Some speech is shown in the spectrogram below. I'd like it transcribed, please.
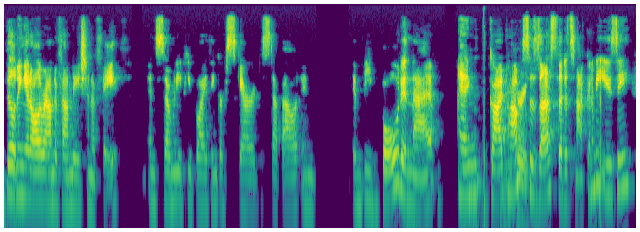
building it all around a foundation of faith. And so many people i think are scared to step out and and be bold in that. And god promises us that it's not going to be easy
